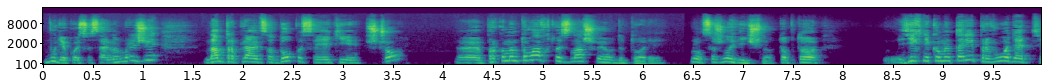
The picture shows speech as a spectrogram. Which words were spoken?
будь-якої соціальної мережі нам трапляються дописи, які що прокоментував хтось з нашої аудиторії. Ну це ж логічно. Тобто їхні коментарі приводять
